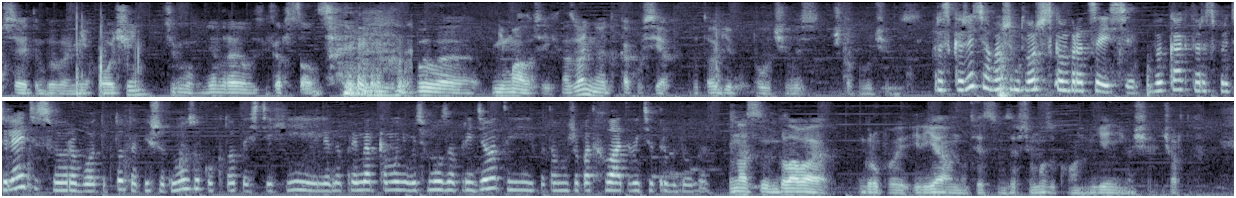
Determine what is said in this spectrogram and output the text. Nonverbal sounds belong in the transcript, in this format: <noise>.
все это было не очень. Тиму, мне нравилось Гарсонс. <laughs> Было немало всяких названий, но это как у всех. В итоге получилось, что получилось. Расскажите о вашем творческом процессе. Вы как-то распределяете свою работу? Кто-то пишет музыку, кто-то стихи, или, например, кому-нибудь муза придет, и потом уже подхватываете друг друга. У нас глава группы Илья, он ответственен за всю музыку, он гений вообще, чертов.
